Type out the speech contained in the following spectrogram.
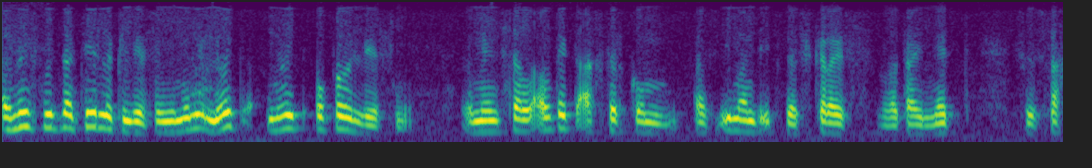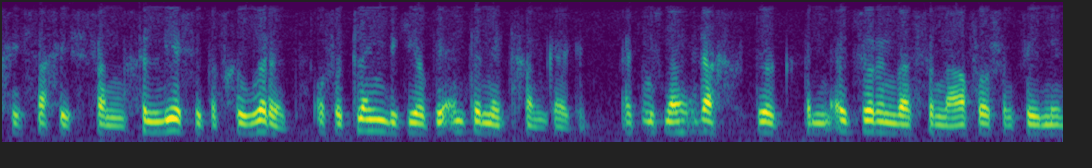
'n Mens moet natuurlik leef en jy moet nooit nooit ophou leef nie. 'n Mens sal altyd agterkom as iemand iets beskryf wat hy net so saggies saggies van gelees het of gehoor het of 'n klein bietjie op die internet gaan kyk het. Ek moes nou eendag toe ek in Oudtshoorn was vir navorsing vir my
